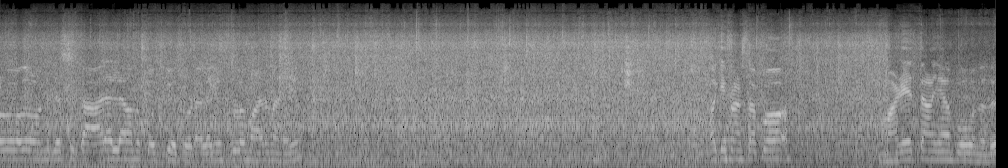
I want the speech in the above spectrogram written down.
ഉള്ളത് കൊണ്ട് ജസ്റ്റ് കാലെല്ലാം ഒന്ന് പൊക്കി വെച്ചോട്ടെ അല്ലെങ്കിൽ ഫുള്ള് മഴ നനയും. ഓക്കെ ഫ്രണ്ട്സ് അപ്പോൾ മഴയത്താണ് ഞാൻ പോകുന്നത്.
